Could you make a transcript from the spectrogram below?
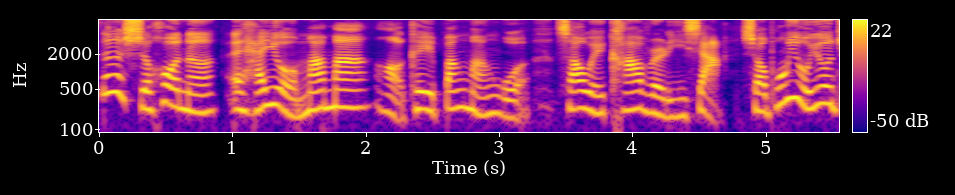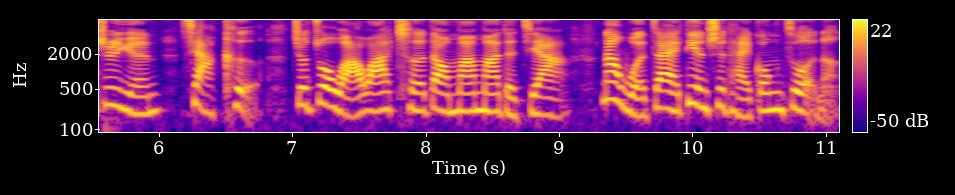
那个时候呢，哎，还有妈妈哈可以帮忙我稍微 cover 一下。小朋友幼稚园下课就坐娃娃车到妈妈的家。那我在电视台工作呢，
